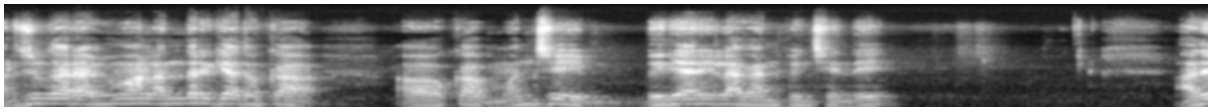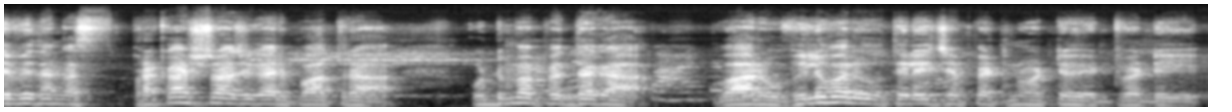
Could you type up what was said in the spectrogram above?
అర్జున్ గారి అభిమానులందరికీ అదొక ఒక మంచి బిర్యానీ లాగా అనిపించింది. అదేవిధంగా ప్రకాష్ రాజు గారి పాత్ర కుటుంబ పెద్దగా వారు విలువలు తెలియచెప్పేటటువంటి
